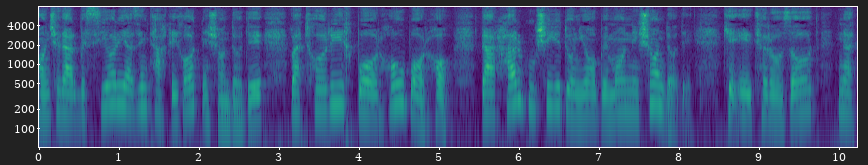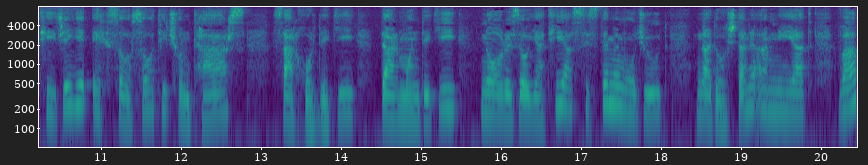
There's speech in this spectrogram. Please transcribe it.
آنچه در بسیاری از این تحقیقات نشان داده و تاریخ بارها و بارها در هر گوشه دنیا به ما نشان داده که اعتراضات نتیجه احساساتی چون ترس، سرخوردگی، درماندگی، نارضایتی از سیستم موجود، نداشتن امنیت و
